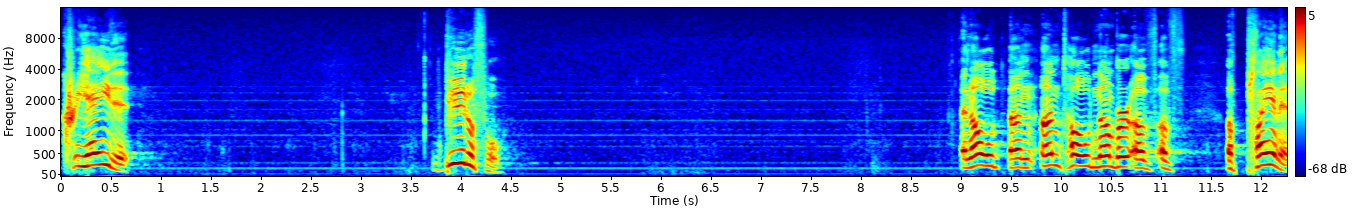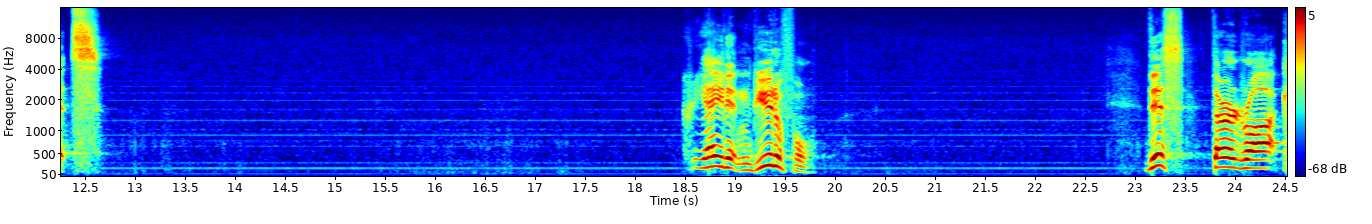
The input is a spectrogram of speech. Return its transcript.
Created. Beautiful. An, old, an untold number of, of, of planets. Created and beautiful. this third rock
